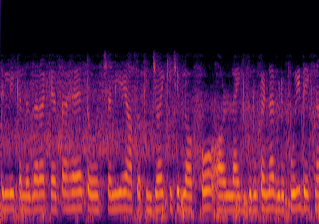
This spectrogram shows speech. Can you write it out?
दिल्ली का नज़ारा कैसा है। तो चलिए आप लोग इंजॉय कीजिए ब्लॉग को और लाइक ज़रूर करना, वीडियो पूरी देखना।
